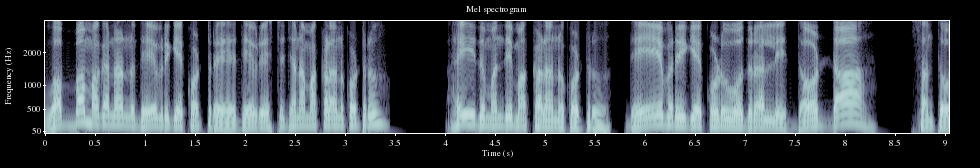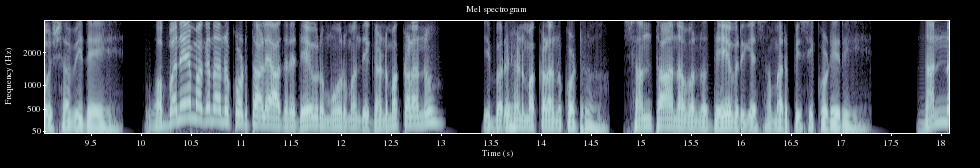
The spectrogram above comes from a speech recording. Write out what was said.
ಒಬ್ಬ ಮಗನನ್ನು ದೇವರಿಗೆ ಕೊಟ್ರೆ ದೇವ್ರು ಎಷ್ಟು ಜನ ಮಕ್ಕಳನ್ನು ಕೊಟ್ರು? ಐದು ಮಂದಿ ಮಕ್ಕಳನ್ನು ಕೊಟ್ರು. ದೇವರಿಗೆ ಕೊಡುವುದರಲ್ಲಿ ದೊಡ್ಡ ಸಂತೋಷವಿದೆ. ಒಬ್ಬನೇ ಮಗನನ್ನು ಕೊಡ್ತಾಳೆ, ಆದರೆ ದೇವರು ಮೂರು ಮಂದಿ ಗಂಡುಮಕ್ಕಳನ್ನು ಇಬ್ಬರು ಹೆಣ್ಮಕ್ಕಳನ್ನು ಕೊಟ್ರು. ಸಂತಾನವನ್ನು ದೇವರಿಗೆ ಸಮರ್ಪಿಸಿ ಕೊಡಿರಿ ನನ್ನ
